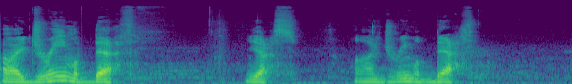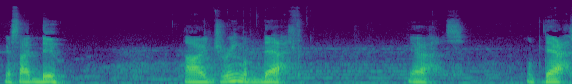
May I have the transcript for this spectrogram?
I dream of death. Yes, I dream of death. Yes, I do. I dream of death. Yes, of death.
